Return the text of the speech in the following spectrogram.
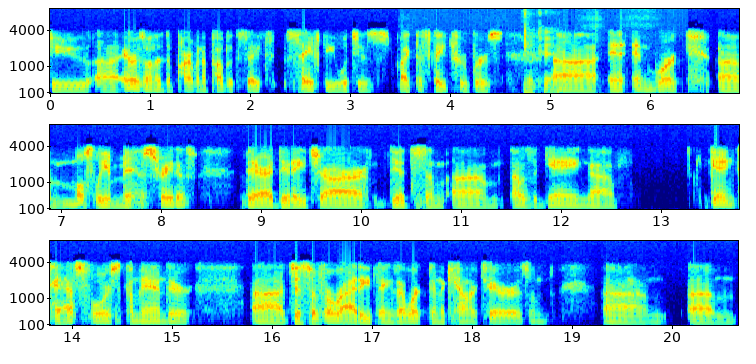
to uh, Arizona Department of Public Safe- Safety, which is like the state troopers Okay. uh, and, and worked um, mostly administrative. There, I did HR, did some. Um, I was a gang uh, gang task force commander, uh, just a variety of things. I worked in the counterterrorism um, um,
